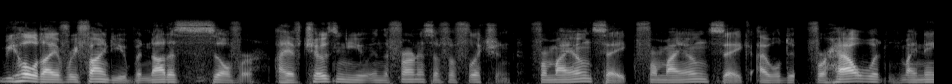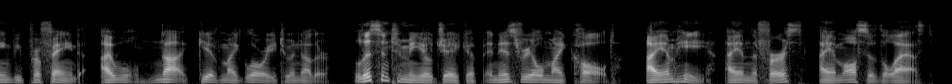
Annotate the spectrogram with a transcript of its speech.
Behold, I have refined you, but not as silver. I have chosen you in the furnace of affliction. For my own sake, for my own sake I will do. For how would my name be profaned? I will not give my glory to another. Listen to me, O Jacob, and Israel my called. I am he. I am the first. I am also the last.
